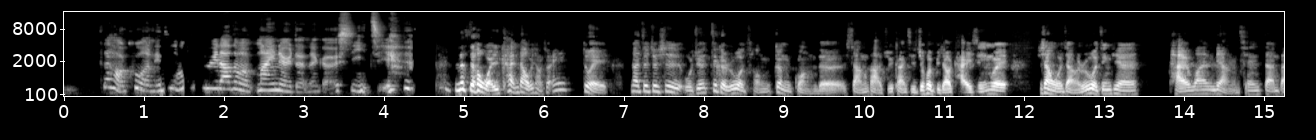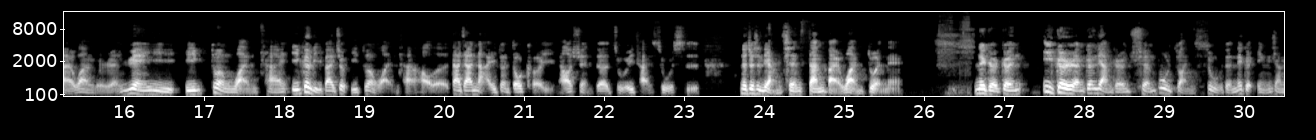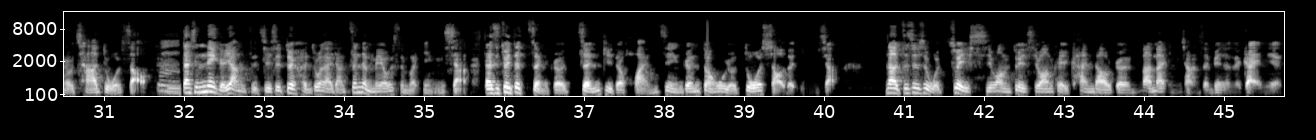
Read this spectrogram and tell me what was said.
这好酷啊！你怎么注意到这么 minor 的那个细节？那时候我一看到，我想说，哎，对，那这就是我觉得这个如果从更广的想法去看，其实就会比较开心。因为就像我讲，如果今天台湾两千三百万个人愿意一顿晚餐，一个礼拜就一顿晚餐好了，大家哪一顿都可以，然后选择煮一餐素食，那就是两千三百万顿呢。那个跟。一个人跟两个人全部转速的那个影响有差多少？嗯，但是那个样子其实对很多人来讲真的没有什么影响，但是对这整个整体的环境跟动物有多少的影响？那这就是我最希望、最希望可以看到跟慢慢影响身边人的概念。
